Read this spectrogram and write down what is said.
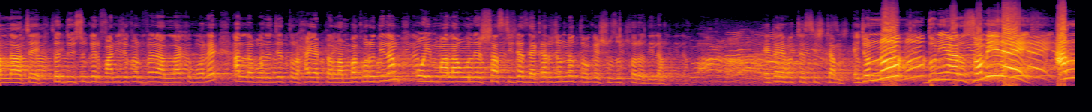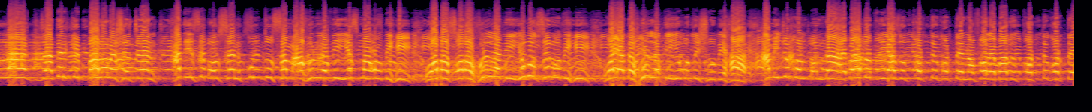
আল্লাহ আছে। তো দুই চোখের পানি যখন ফেলে, আল্লাহকে বলে, আল্লাহ বলে যে, তোর হায়ারটা লম্বা করে দিলাম। ওই মালাউনের শাস্তিটা দেখার জন্য তোকে সুযোগ করে দিলাম। এটাই হচ্ছে সিস্টেম। এই জন্য দুনিয়ার জমিনে আল্লাহ যাদেরকে ভালোবেসেছেন, হাদিসে বলছেন, কুনতু সামআহুল্লাযী ইয়াসমাউ বিহি ওয়া বাসারাহুল্লাযী ইউবসিরু বিহি ওয়া ইয়াদাহুল্লাযী ইউবতিশু বিহা। আমি যখন বান্দা ইবাদত, রিয়াজত করতে করতে, নফল ইবাদত করতে করতে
